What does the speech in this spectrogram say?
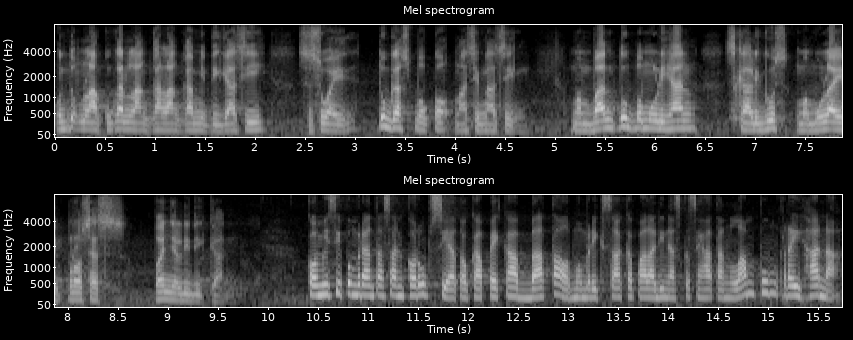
untuk melakukan langkah-langkah mitigasi sesuai tugas pokok masing-masing, membantu pemulihan sekaligus memulai proses penyelidikan. Komisi Pemberantasan Korupsi atau KPK batal memeriksa Kepala Dinas Kesehatan Lampung Reihana.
